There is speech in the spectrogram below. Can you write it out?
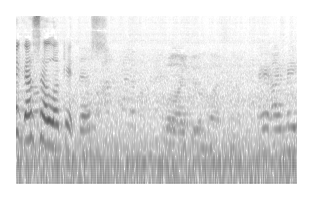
I guess I'll look at this. Well, I did last night. I made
